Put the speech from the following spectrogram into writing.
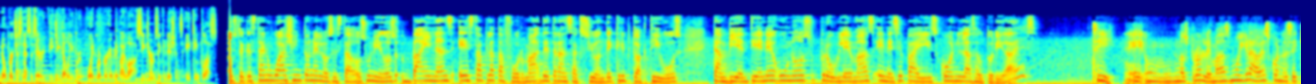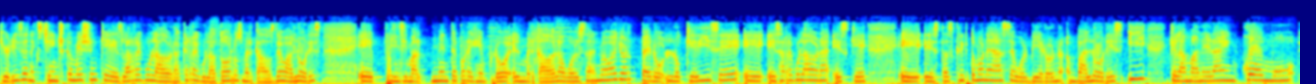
No purchase necessary. BGW. Void were prohibited by law. See terms and conditions. 18 plus. Usted que está en Washington, en los Estados Unidos, Binance, esta plataforma de transacción de criptoactivos, ¿también tiene unos problemas en ese país con las autoridades? Sí, eh, unos problemas muy graves con el Securities and Exchange Commission, que es la reguladora que regula todos los mercados de valores, eh, principalmente, por ejemplo, el mercado de la bolsa de Nueva York. Pero lo que dice eh, esa reguladora es que estas criptomonedas se volvieron valores y que la manera en cómo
